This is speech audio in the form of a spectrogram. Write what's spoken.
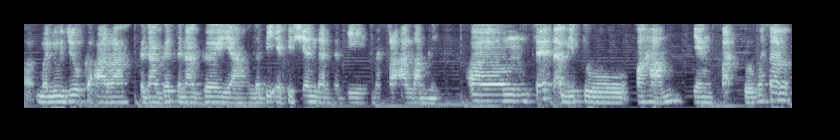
Uh, menuju ke arah tenaga-tenaga yang lebih efisien dan lebih mesra alam ni. Um, saya tak begitu faham yang part tu pasal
